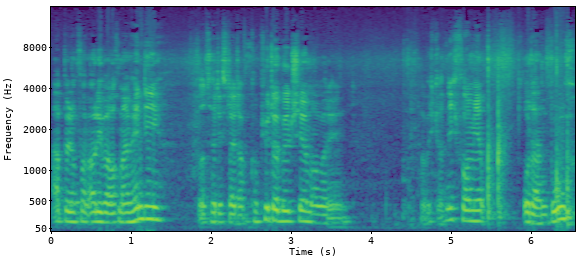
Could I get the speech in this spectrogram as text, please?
Abbildung von Oliver auf meinem Handy. Sonst hätte ich es vielleicht auf dem Computerbildschirm, aber den habe ich gerade nicht vor mir. Oder ein Buch.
